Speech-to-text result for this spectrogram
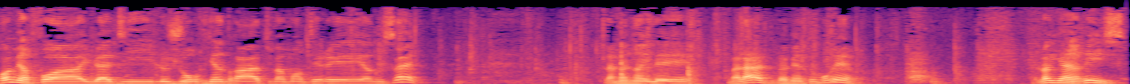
Première fois, il lui a dit, le jour viendra, tu vas m'enterrer en Israël. Là maintenant, il est malade, il va bientôt mourir. Alors il y a un risque,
